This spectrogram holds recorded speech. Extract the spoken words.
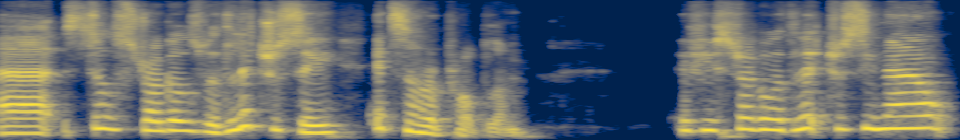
uh, still struggles with literacy. It's not a problem. If you struggle with literacy now,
